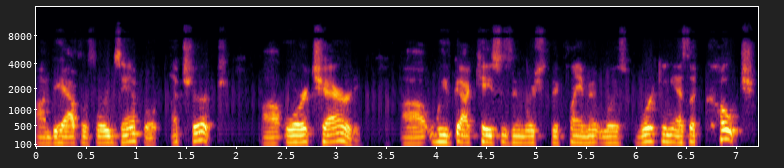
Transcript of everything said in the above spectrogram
on behalf of, for example, a church uh, or a charity. Uh, we've got cases in which the claimant was working as a coach,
